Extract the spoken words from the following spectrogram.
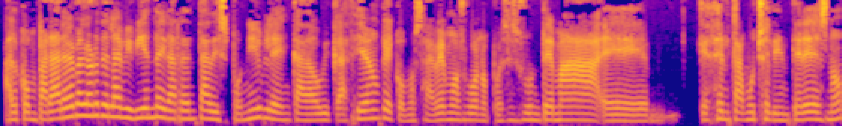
Al comparar el valor de la vivienda y la renta disponible en cada ubicación, que como sabemos, bueno, pues es un tema eh, que centra mucho el interés, ¿no?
